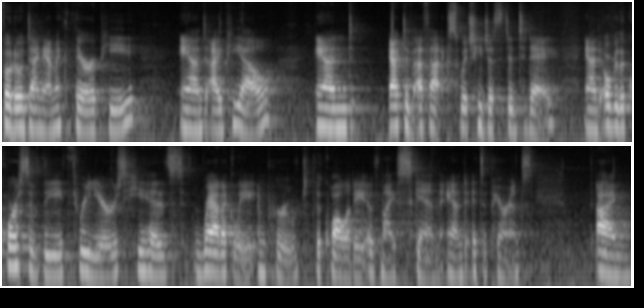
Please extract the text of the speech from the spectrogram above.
photodynamic therapy and IPL and active FX, which he just did today. And over the course of the three years, he has radically improved the quality of my skin and its appearance. I'm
